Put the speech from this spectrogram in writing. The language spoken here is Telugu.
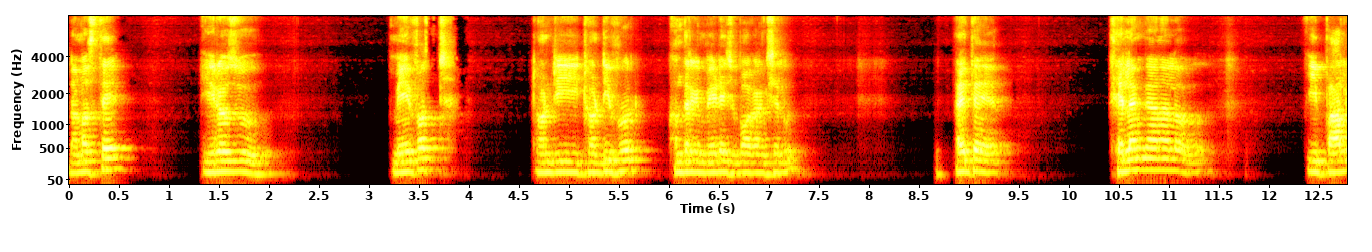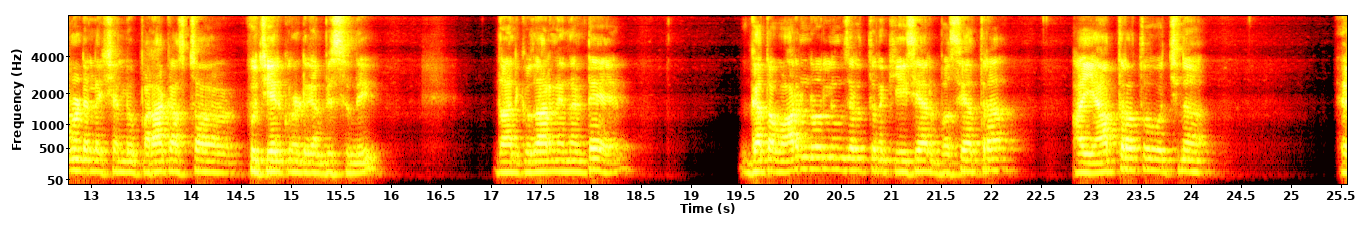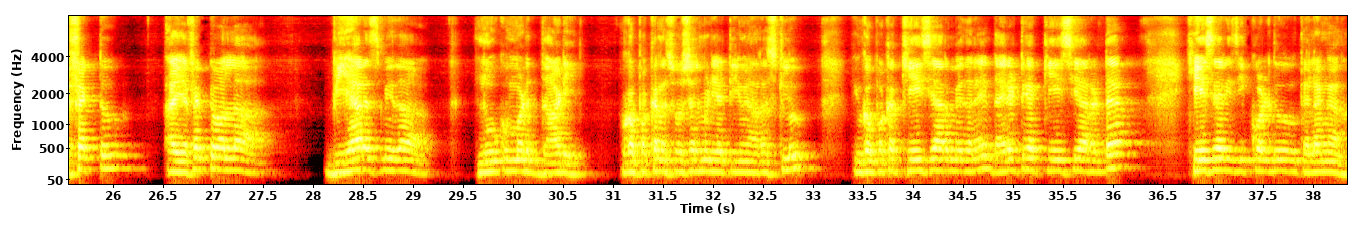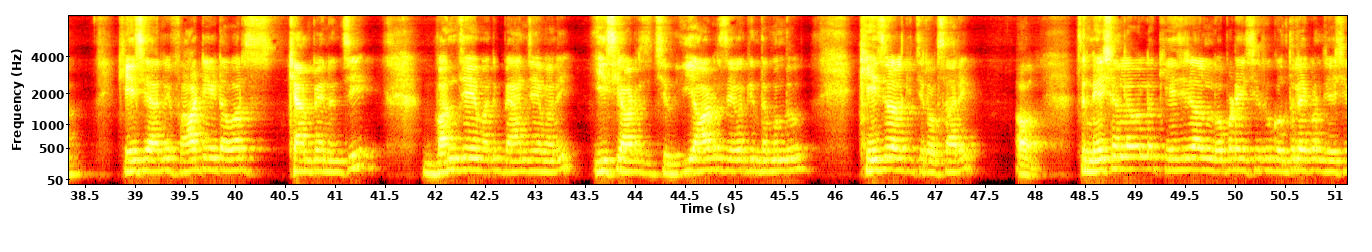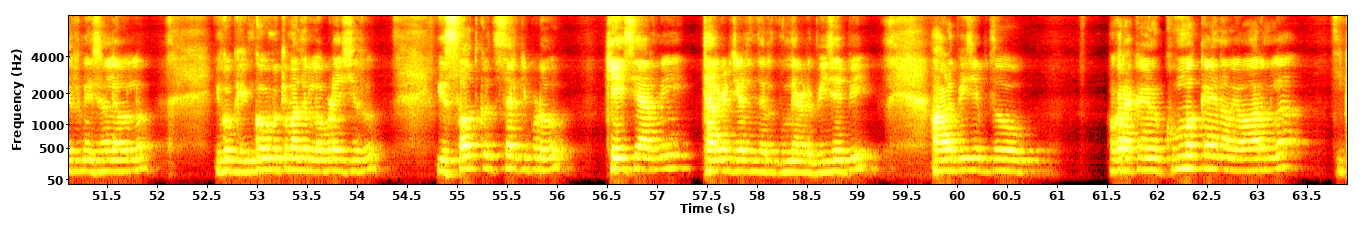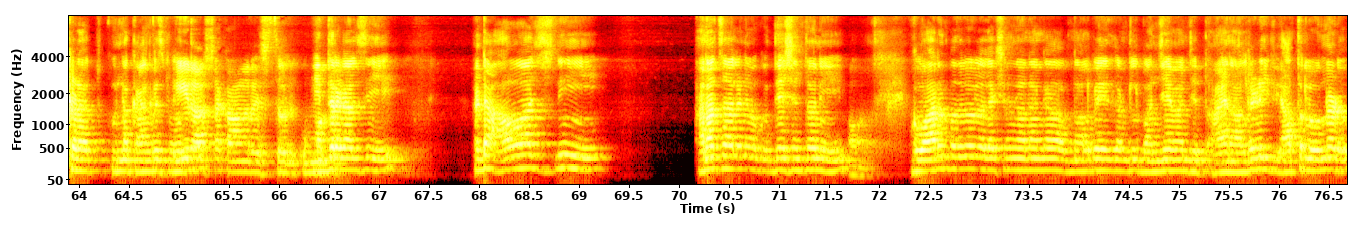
నమస్తే. ఈరోజు May first twenty twenty four అందరికీ మేడే శుభాకాంక్షలు. అయితే తెలంగాణలో ఈ పార్లమెంట్ ఎలక్షన్లు పరాకాష్ఠకు చేరుకున్నట్టు కనిపిస్తుంది. దానికి ఉదాహరణ ఏంటంటే గత వారం రోజుల నుంచి జరుగుతున్న కేసీఆర్ బస్ యాత్ర ఆ యాత్రతో వచ్చిన ఎఫెక్ట్ ఆ ఎఫెక్ట్ వల్ల బీఆర్ఎస్ మీద మూకుమ్మడి దాడి. ఒక పక్కన సోషల్ మీడియా టీం అరెస్టులు ఇంకో పక్క కేసీఆర్ మీదనే డైరెక్ట్గా కేసీఆర్ అంటే KCR is equal to Telangana. కేసీఆర్ని ఫార్టీ ఎయిట్ అవర్స్ క్యాంపెయిన్ నుంచి బంద్ చేయమని బ్యాన్ చేయమని ఈసీ ఆర్డర్స్ ఇచ్చింది. ఈ ఆర్డర్స్ ఎవరికి ఇంతకుముందు? కేజ్రీవాల్కి ఇచ్చారు ఒకసారి. సో నేషనల్ లెవెల్లో కేజ్రీవాల్ లోపడేసారు గొంతు లేకుండా చేసారు నేషనల్ లెవెల్లో. ఇంకొక ఇంకొక ముఖ్యమంత్రి లోపడేసారు ఈ సౌత్కి వచ్చేసరికి ఇప్పుడు కేసీఆర్ని టార్గెట్ చేయడం జరుగుతుంది అక్కడ బీజేపీ ఆడ బీజేపీతో ఒక రకమైన కుమ్మక్కైన వ్యవహారంలో ఇక్కడ ఉన్న కాంగ్రెస్ ఈ రాష్ట్ర కాంగ్రెస్ తోటి. ఇద్దరు కలిసి అంటే ఆవాజ్ని అనచాలనే ఒక ఉద్దేశంతో. ఒక వారం పది రోజులు ఎలక్షన్ కారణంగా నలభై ఐదు గంటలు బంద్ చేయమని చెప్పి ఆయన ఆల్రెడీ యాత్రలో ఉన్నాడు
